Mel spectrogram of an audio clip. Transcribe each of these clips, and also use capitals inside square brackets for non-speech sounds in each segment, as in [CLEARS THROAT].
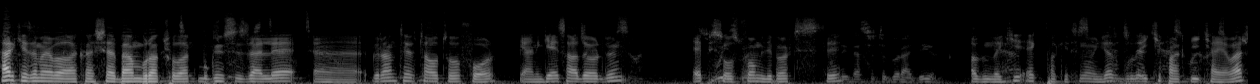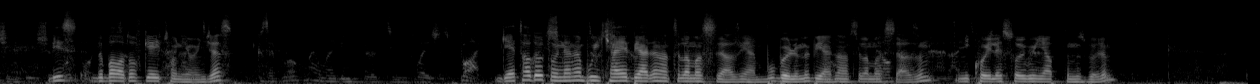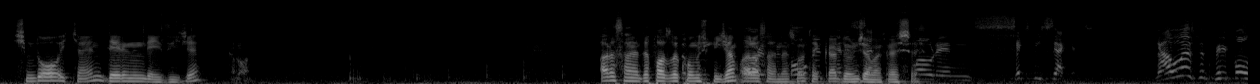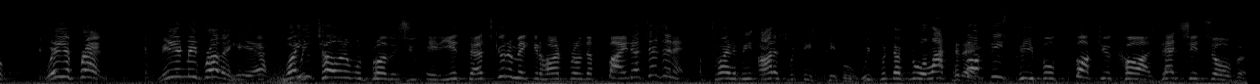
Herkese merhabalar arkadaşlar ben Burak Çolak bugün sizlerle eee Grand Theft Auto 4 yani GTA 4'ün Episodes from Liberty City adındaki ek paketini oynayacağız. Burada iki farklı hikaye var. Biz The Ballad of Gay Tony'yi oynayacağız. GTA 4 oynayanlar bu hikayeyi bir yerden hatırlaması lazım. Yani bu bölümü bir yerden hatırlaması lazım. Nico ile soygun yaptığımız bölüm. Şimdi o hikayenin derinini de izleyeceğiz. Ara sahnede fazla konuşmayacağım. Ara sahneden sonra tekrar döneceğim arkadaşlar. Now listen, people. We're your friends. Me and me brother here. Why are you telling them we're brothers, you idiot? That's gonna make it hard for them to find us, isn't it? I'm trying to be honest with these people. We put them through a lot today. Fuck these people, fuck your cause. That shit's over.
